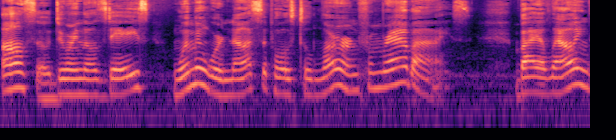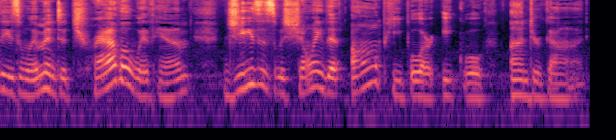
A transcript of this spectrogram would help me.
Also, during those days, women were not supposed to learn from rabbis. By allowing these women to travel with him, Jesus was showing that all people are equal under God.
